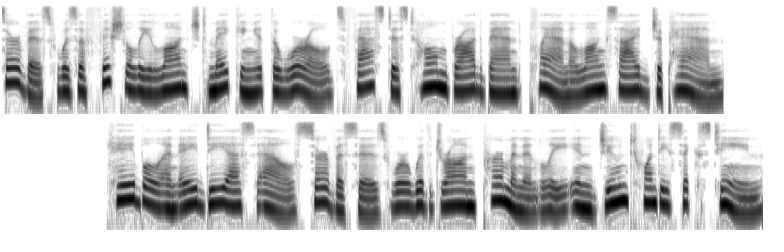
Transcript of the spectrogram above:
service was officially launched making it the world's fastest home broadband plan alongside Japan. Cable and ADSL services were withdrawn permanently in June 2016,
